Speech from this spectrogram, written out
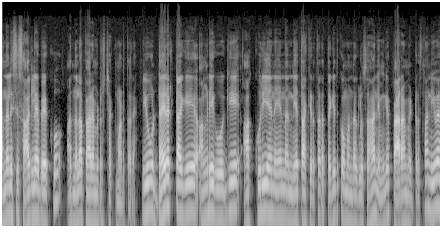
ಅನಾಲಿಸಿಸ್ ಆಗಲೇಬೇಕು ಅದನ್ನೆಲ್ಲ ಪ್ಯಾರಾಮೀಟರ್ಸ್ ಚೆಕ್ ಮಾಡ್ತಾರೆ. ನೀವು ಡೈರೆಕ್ಟಾಗಿ ಅಂಗಡಿಗೆ ಹೋಗಿ ಆ ಕುರಿಯನ್ನು ಏನು ನೇತಾಕಿರ್ತಾರೆ ತೆಗೆದುಕೊಂಬಂದಾಗಲೂ ಸಹ ನಿಮಗೆ ಪ್ಯಾರಾಮೀಟರ್ಸ್ನ ನೀವೇ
